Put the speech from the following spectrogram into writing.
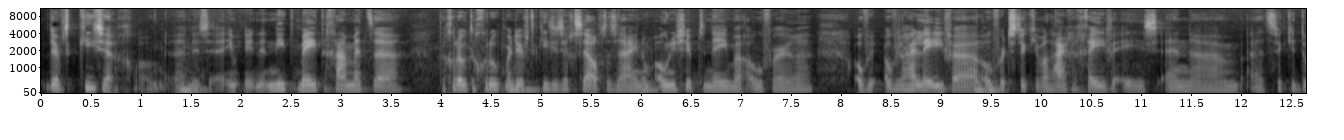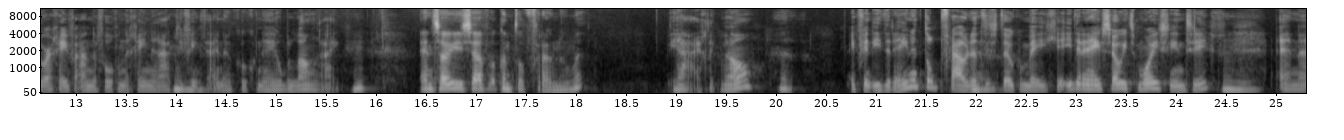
durft te kiezen gewoon. Uh, mm. Dus uh, niet mee te gaan met de grote groep, maar durft te kiezen zichzelf te zijn. Om ownership te nemen over, over, over haar leven, over het stukje wat haar gegeven is. En het stukje doorgeven aan de volgende generatie vind ik uiteindelijk ook een heel belangrijk. En zou je jezelf ook een topvrouw noemen? Ja, eigenlijk wel. Ik vind iedereen een topvrouw, dat is het ook een beetje. Iedereen heeft zoiets moois in zich. Mhm. En uh,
